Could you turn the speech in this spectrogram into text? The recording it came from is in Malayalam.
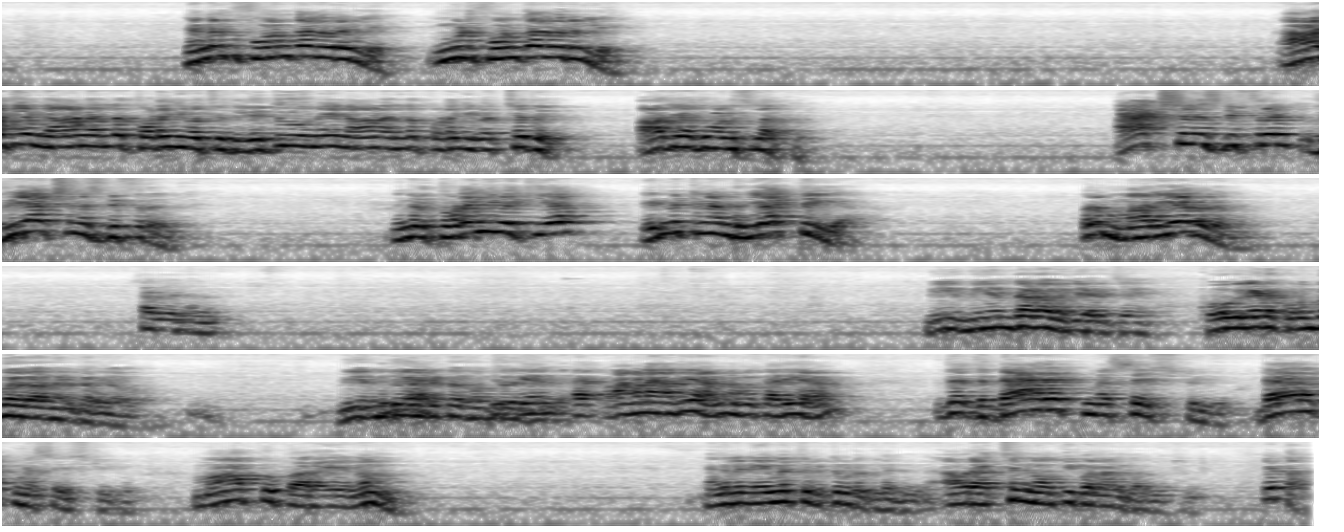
ഞങ്ങൾക്ക് ഫോൺ കാൽ വരില്ലേ? ഇങ്ങോട്ട് ഫോൺ കാൽ വരില്ലേ? ആദ്യം ഞാനല്ല തുടങ്ങി വെച്ചത്. യദുവിനെ ഞാനല്ല തുടങ്ങി വെച്ചത്. ആദ്യം അത് മനസ്സിലാക്കുക action is different reaction is different നിങ്ങൾ തുടങ്ങി വെക്കുക എന്നിട്ട് ഞാൻ റിയാക്ട് ചെയ്യുക. ഒരു മര്യാദ വേണം. നീ നീ എന്താടാ വിചാരിച്ചേ? കോഹ്ലിയുടെ കുടുംബം ഏതാണെന്ന് എനിക്കറിയാവോ നീ എന്ത് കണ്ടിട്ടാ സംസാരിച്ചത് അങ്ങനെ അറിയാം നമുക്കറിയാം. Direct message to you direct message to you മാപ്പ് പറയണം. ഞങ്ങൾ നിയമത്തിൽ വിട്ടുകൊടുക്കില്ല അവർ അച്ഛൻ നോക്കിക്കൊള്ളാൻ പറഞ്ഞിട്ടുണ്ട്. കേട്ടോ?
